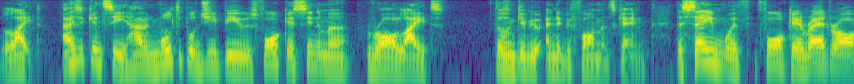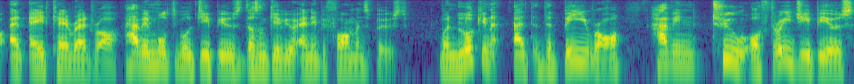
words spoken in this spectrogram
light. As you can see, having multiple GPUs, 4K Cinema Raw Light doesn't give you any performance gain. The same with 4K RedRaw and 8K RedRaw. Having multiple GPUs doesn't give you any performance boost. When looking at the B Raw, having two or three GPUs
